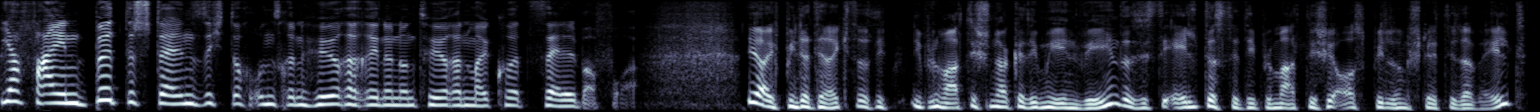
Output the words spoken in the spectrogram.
Ja, fein. Bitte stellen Sie sich doch unseren Hörerinnen und Hörern mal kurz selber vor. Ja, ich bin der Direktor der Diplomatischen Akademie in Wien. Das ist die älteste diplomatische Ausbildungsstätte der Welt.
